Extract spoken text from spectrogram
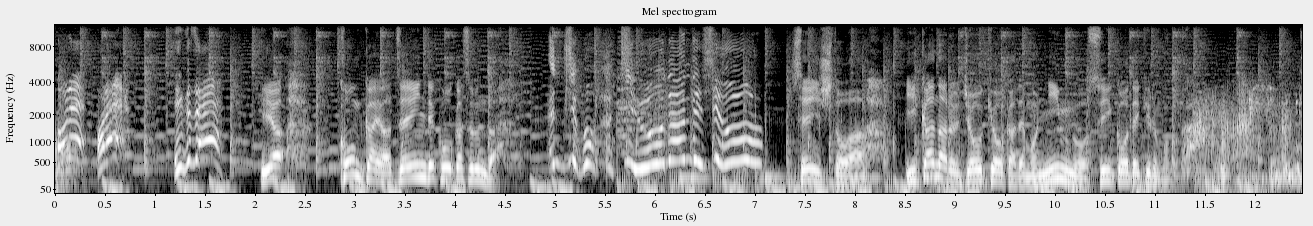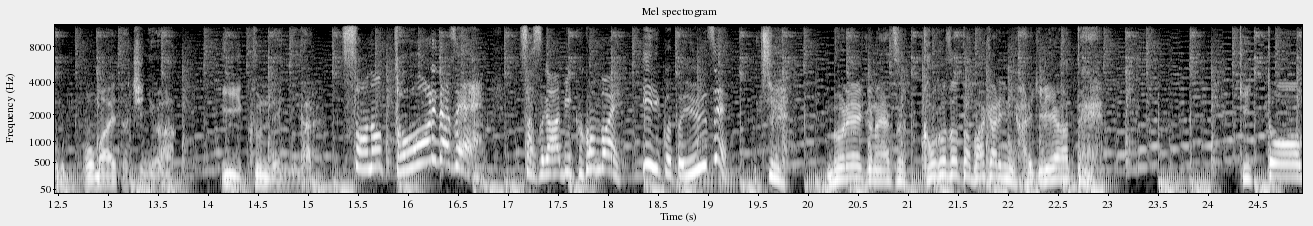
俺俺行くぜ！いや今回は全員で降下するんだ。じょ冗談でしょ。戦士とはいかなる状況下でも任務を遂行できるものだ。お前たちにはいい訓練になる。その通りだぜさすがビッグコンボイ。いいこと言うぜ。ちブレイクのやつここぞとばかりに張り切りやがって。きっと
